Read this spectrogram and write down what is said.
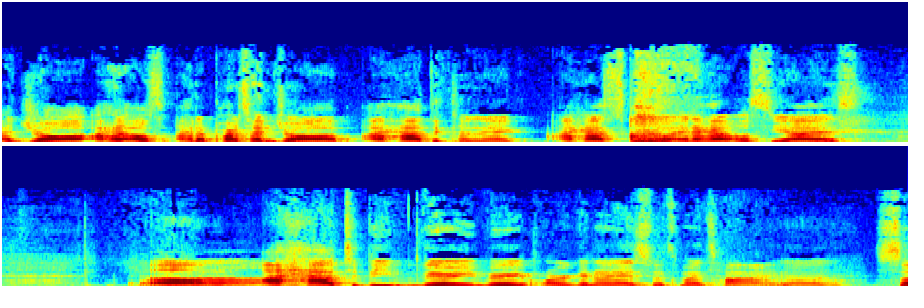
a job, I had, I had a part time job, I had the clinic, I had school, and I had OCIs. Um, Oh. I had to be very, very organized with my time. Uh. So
